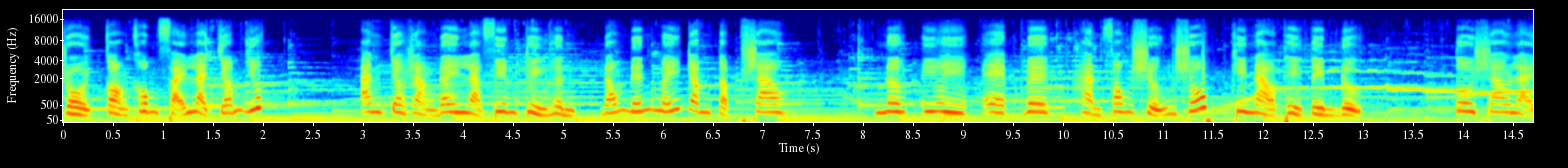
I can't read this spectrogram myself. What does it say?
rồi, còn không phải là chấm dứt. Anh cho rằng đây là phim truyền hình, đóng đến mấy trăm tập sao? Nâng y e b Hành Phong sưởng sốt, khi nào thì tìm được? Tôi sao lại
